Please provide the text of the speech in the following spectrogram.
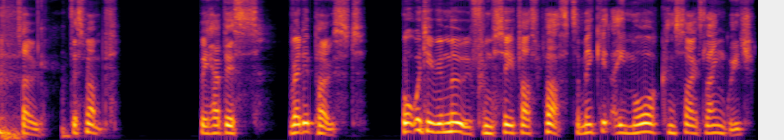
so this month we have this Reddit post. What would you remove from C++ to make it a more concise language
